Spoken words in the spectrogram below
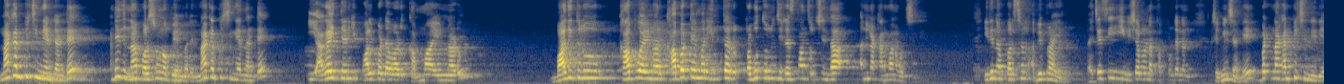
నాకు అనిపించింది ఏంటంటే అంటే ఇది నా పర్సనల్ ఒపీనియన్ మరి నాకు అనిపించింది ఏంటంటే ఈ అఘాయిత్యానికి పాల్పడ్డవాడు కమ్మ అయి ఉన్నాడు బాధితులు కాపు అయి ఉన్నారు కాబట్టే మరి ఇంత ప్రభుత్వం నుంచి రెస్పాన్స్ వచ్చిందా అని నాకు అనుమానం వచ్చింది. ఇది నా పర్సనల్ అభిప్రాయం. దయచేసి ఈ విషయంలో నాకు తప్పుంటే నన్ను క్షమించండి. బట్ నాకు అనిపించింది ఇది.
